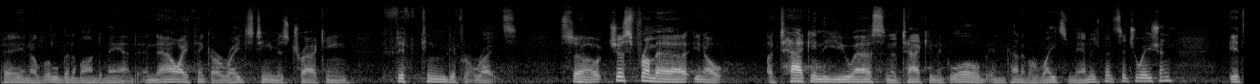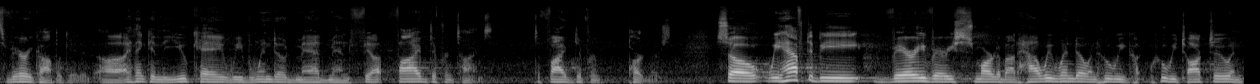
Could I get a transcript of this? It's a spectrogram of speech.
pay, and a little bit of on demand. And now I think our rights team is tracking 15 different rights. So just from a, you know, attacking the U.S. and attacking the globe in kind of a rights management situation, it's very complicated. Uh, I think in the U.K. we've windowed Mad Men fi- five different times to five different partners. So we have to be very, very smart about how we window and who we, who we talk to and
